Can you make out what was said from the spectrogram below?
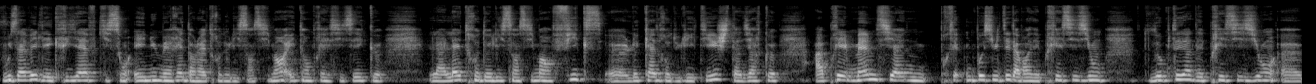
vous avez les griefs qui sont énumérés dans la lettre de licenciement, étant précisé que la lettre de licenciement fixe euh, le cadre du litige, c'est-à-dire que après, même s'il y a une, possibilité d'avoir des précisions, d'obtenir des précisions euh,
